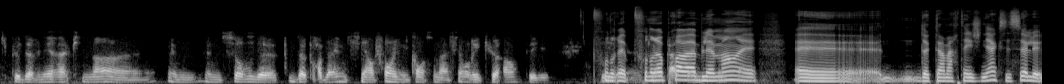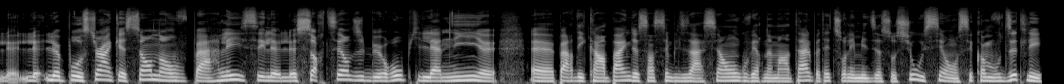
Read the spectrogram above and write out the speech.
qui peut devenir rapidement une, source de, de problème s'ils en font une consommation récurrente Faudrait, faudrait probablement, euh, euh, docteur Martin Gignac, c'est ça, le, le, le, poster en question dont vous parlez, c'est le, sortir du bureau puis l'amener euh, par des campagnes de sensibilisation gouvernementale, peut-être sur les médias sociaux aussi. On sait, comme vous dites, les,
